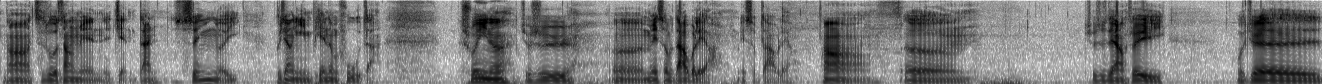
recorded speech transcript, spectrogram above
那制作上面也简单，声音而已，不像影片那么复杂。所以呢，就是呃，没什么大不了，没什么大不了啊，嗯、呃。就是这样，所以我觉得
